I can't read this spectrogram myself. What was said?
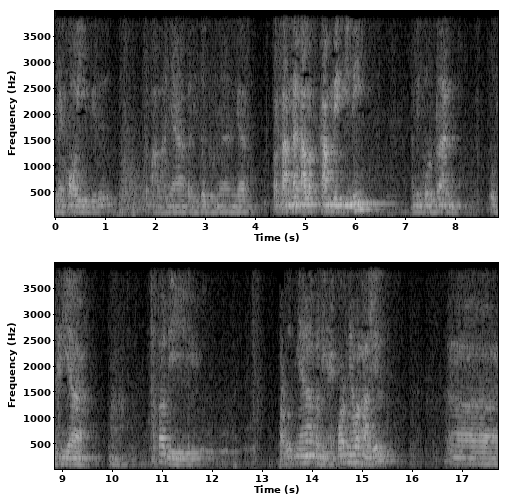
lehoi gitu kepalanya atau di tubuhnya enggak pertanda kalau kambing ini kambing kurban udhiyah nah, atau di perutnya atau di ekornya walhasil eh,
